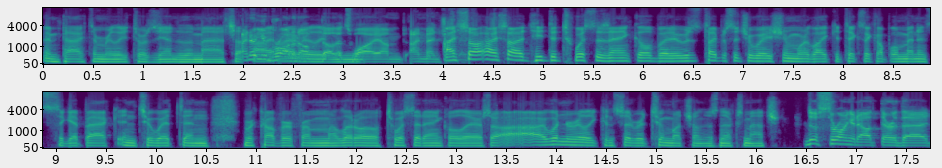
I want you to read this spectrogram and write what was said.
impact him really towards the end of the match. I know you brought I, it I up really though. That's why I'm I mentioned. I it. saw I saw he did twist his ankle, but it was a type of situation where like it takes a couple of minutes to get back into it and recover from a little twisted ankle there. So I, I wouldn't really consider it too much on this next match. Just throwing it out there that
